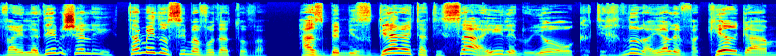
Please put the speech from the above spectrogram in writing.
והילדים שלי תמיד עושים עבודה טובה. אז במסגרת הטיסה ההיא לניו יורק, התכנון היה לבקר גם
